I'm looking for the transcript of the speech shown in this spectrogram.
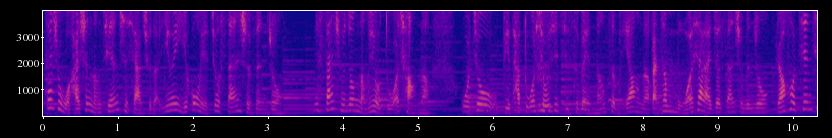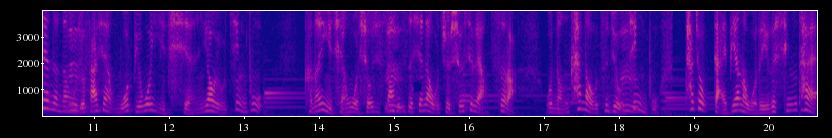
但是我还是能坚持下去的，因为一共也就三十分钟。那三十分钟能有多长呢？我就比他多休息几次呗，能怎么样呢？反正磨下来这三十分钟，然后渐渐的呢，我就发现我比我以前要有进步。可能以前我休息三次，现在我只休息两次了。我能看到我自己有进步，他就改变了我的一个心态，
